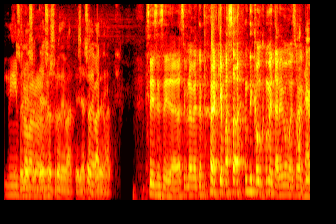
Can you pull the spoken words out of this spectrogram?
ni Eso ya es, otro debate, ya es otro debate. Sí, sí, sí, era simplemente que pasaba con un comentario como eso. También,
